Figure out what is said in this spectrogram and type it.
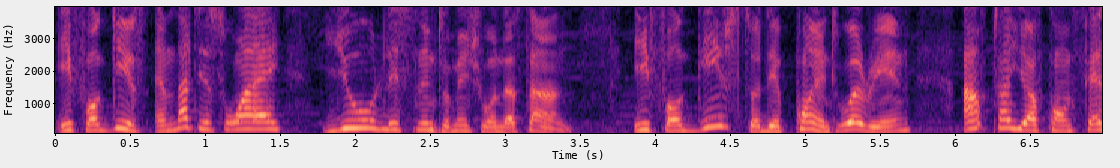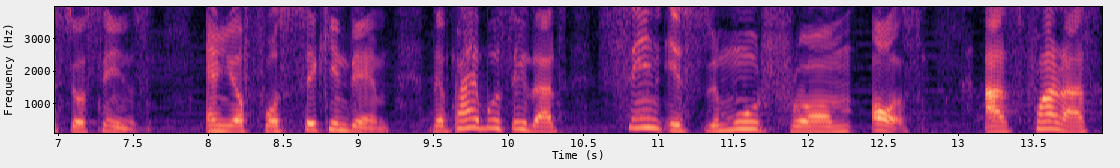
He forgives, and that is why you listening to me should understand. He forgives to the point wherein, after you have confessed your sins and you have forsaken them, the Bible says that sin is removed from us as far as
